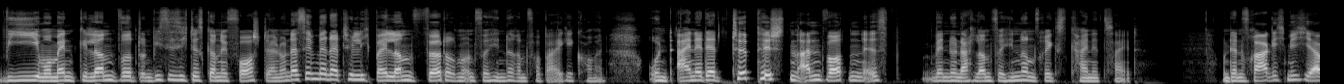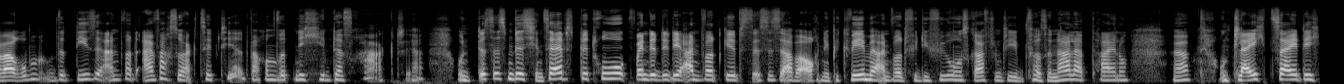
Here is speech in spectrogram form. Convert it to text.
wie im Moment gelernt wird und wie sie sich das gerne vorstellen. Und da sind wir natürlich bei Lernfördern und Verhindern vorbeigekommen. Und eine der typischsten Antworten ist, wenn du nach Lernverhindern fragst, keine Zeit. Und dann frage ich mich, ja, warum wird diese Antwort einfach so akzeptiert? Warum wird nicht hinterfragt? Ja? Und das ist ein bisschen Selbstbetrug, wenn du dir die Antwort gibst. Es ist aber auch eine bequeme Antwort für die Führungskraft und die Personalabteilung. Ja? Und gleichzeitig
